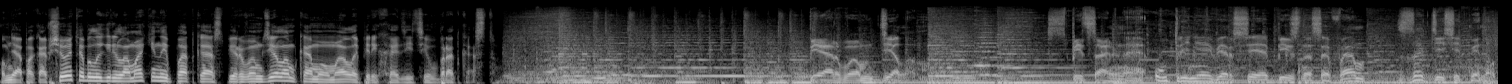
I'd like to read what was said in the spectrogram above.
У меня пока все это было Игорь Ломакин и подкаст «Первым делом». Кому мало, переходите в бродкаст. Первым делом. Специальная утренняя версия бизнес FM за 10 минут.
